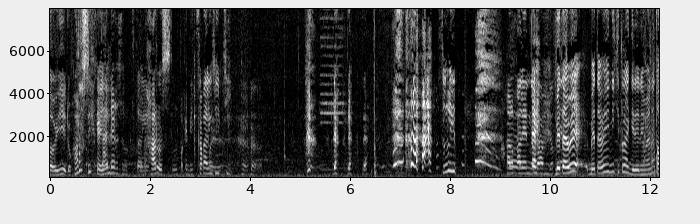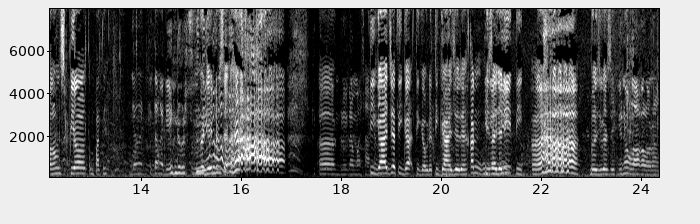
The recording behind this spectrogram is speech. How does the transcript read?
oh iya dong harus sih kayaknya sekali. harus lu pakai nikah Paling suci. dah dah dah Sulit. Kalau kalian nggak eh paham jokesnya, btw sulit. btw ini kita lagi di mana tolong spill tempatnya jangan kita nggak di endorse. nggak di endorse ya sana. tiga aja tiga tiga udah tiga aja deh kan bisa Tiga jadi D. tiga boleh juga sih You know lah kalau orang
